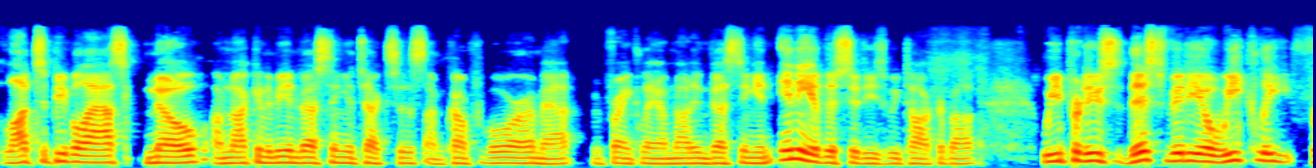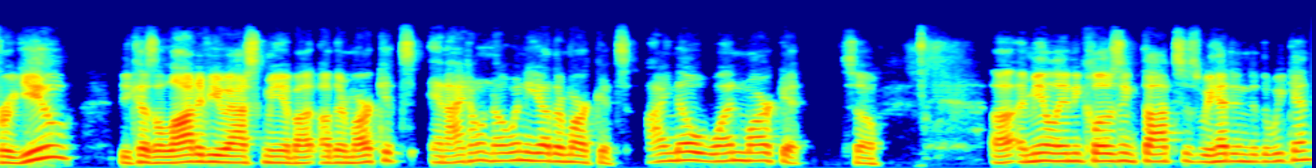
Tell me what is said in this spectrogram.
Lots of people ask, no, I'm not going to be investing in Texas. I'm comfortable where I'm at. And frankly, I'm not investing in any of the cities we talk about. We produce this video weekly for you because a lot of you ask me about other markets, and I don't know any other markets. I know one market. So, uh, Emil, any closing thoughts as we head into the weekend?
